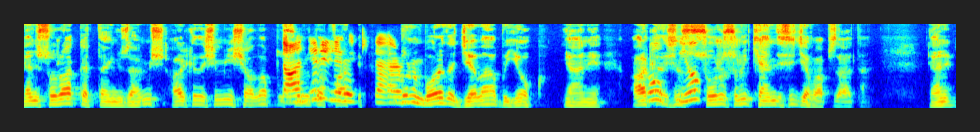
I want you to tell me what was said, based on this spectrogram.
yani soru hakikaten güzelmiş. Arkadaşım inşallah bu Daha soruda fark gider? Sorunun bu arada cevabı yok. Yani arkadaşın yok. sorusunun kendisi cevap zaten. Yani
